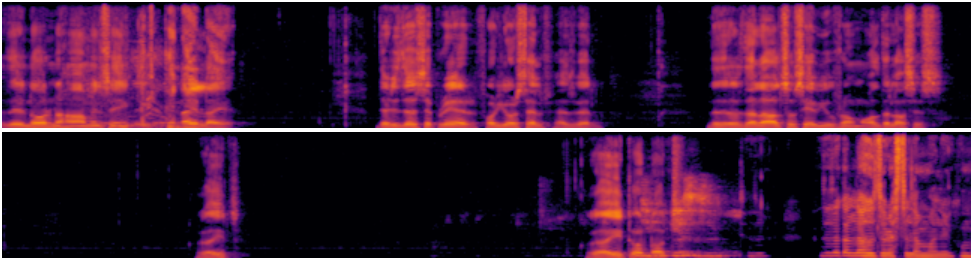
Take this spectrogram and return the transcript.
there is no harm in saying, Inna. That is just a prayer for yourself as well. That Allah Ta'ala also save you from all the losses. Right? Right or not? جزاک اللہ حضور السلام علیکم۔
